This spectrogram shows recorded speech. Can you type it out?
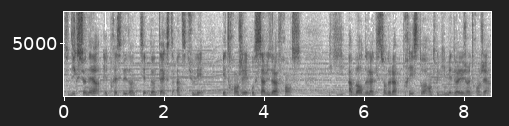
Ce dictionnaire est précédé d'un texte intitulé Étrangers au service de la France et qui aborde la question de la préhistoire entre guillemets de la Légion étrangère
